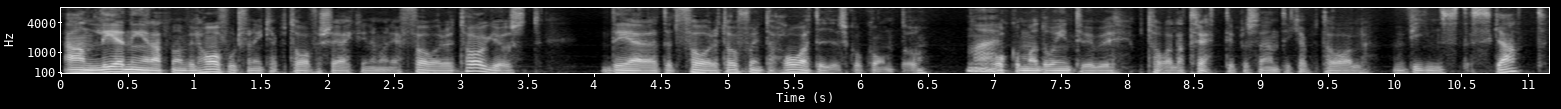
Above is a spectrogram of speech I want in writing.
Anledningen att man vill ha fortfarande en kapitalförsäkring när man är företag just, det är att ett företag får inte ha ett ISK-konto. Och om man då inte vill betala 30% i kapitalvinstskatt,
